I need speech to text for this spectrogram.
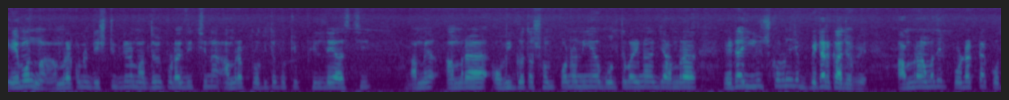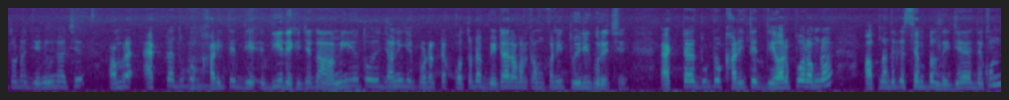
এমন না, আমরা কোনো ডিস্ট্রিবিউটারের মাধ্যমে প্রোডাক্ট দিচ্ছি না, আমরা প্রকৃতপক্ষে ফিল্ডে আসছি। আমি, আমরা অভিজ্ঞতা সম্পন্ন নিয়ে বলতে পারি না যে আমরা এটা ইউজ করুন যে বেটার কাজ হবে। আমরা আমাদের প্রোডাক্টটা কতটা জেনুইন আছে, আমরা একটা দুটো খাড়িতে দিয়ে- দিয়ে দেখি যে না আমিও তো জানি যে প্রোডাক্টটা কতটা বেটার আমার কোম্পানি তৈরি করেছে। একটা দুটো খাড়িতে দেওয়ার পর আমরা আপনাদেরকে স্যাম্পল দিই যে দেখুন,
